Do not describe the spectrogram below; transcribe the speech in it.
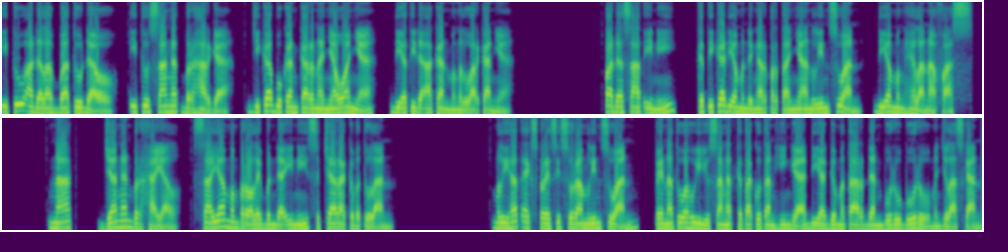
Itu adalah batu Dao. Itu sangat berharga. Jika bukan karena nyawanya, dia tidak akan mengeluarkannya. Pada saat ini, ketika dia mendengar pertanyaan Lin Xuan, dia menghela nafas. Nak, jangan berhayal. Saya memperoleh benda ini secara kebetulan. Melihat ekspresi suram Lin Xuan, Penatua Huiyu sangat ketakutan hingga dia gemetar dan buru-buru menjelaskan.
